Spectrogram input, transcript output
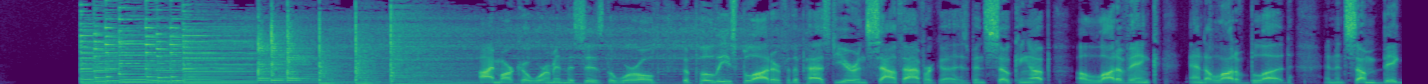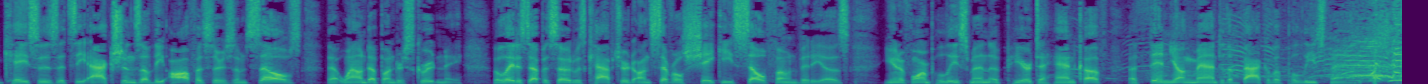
I'm Marco Werman. This is The World. The police blotter for the past year in South Africa has been soaking up a lot of ink and a lot of blood. And in some big cases, it's the actions of the officers themselves that wound up under scrutiny. The latest episode was captured on several shaky cell phone videos. Uniformed policemen appear to handcuff a thin young man to the back of a police van.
